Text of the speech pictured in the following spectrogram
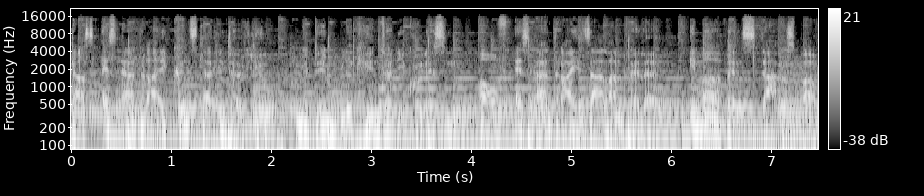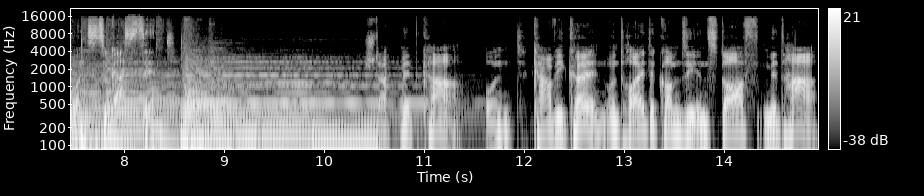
Das SR3 Künstlerinterview mit dem Blick hinter die Kulissen auf SR3 Saarlandwelle. Immer wenn Stars bei uns zu Gast sind. Stadt mit K und K wie Köln. Und heute kommen sie ins Dorf mit H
